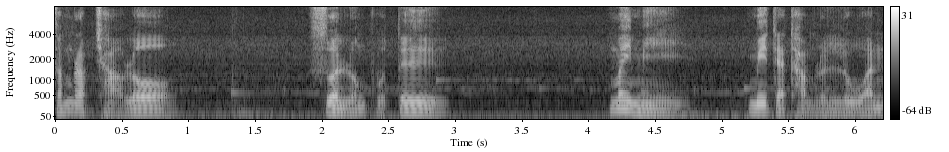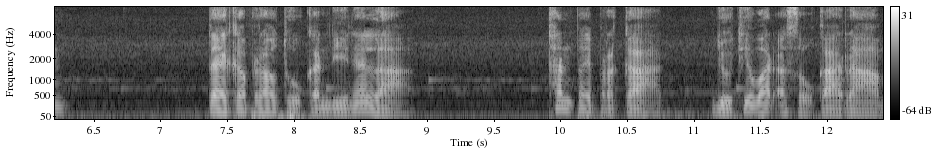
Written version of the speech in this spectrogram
สำหรับชาวโลก ส่วนหลวงปู่ตื้อ ไม่มี มีแต่ทำล้วนๆ แต่กับเราถูกกันดีนั่นล่ะ ท่านไปประกาศอยู่ที่วัดอโศการาม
